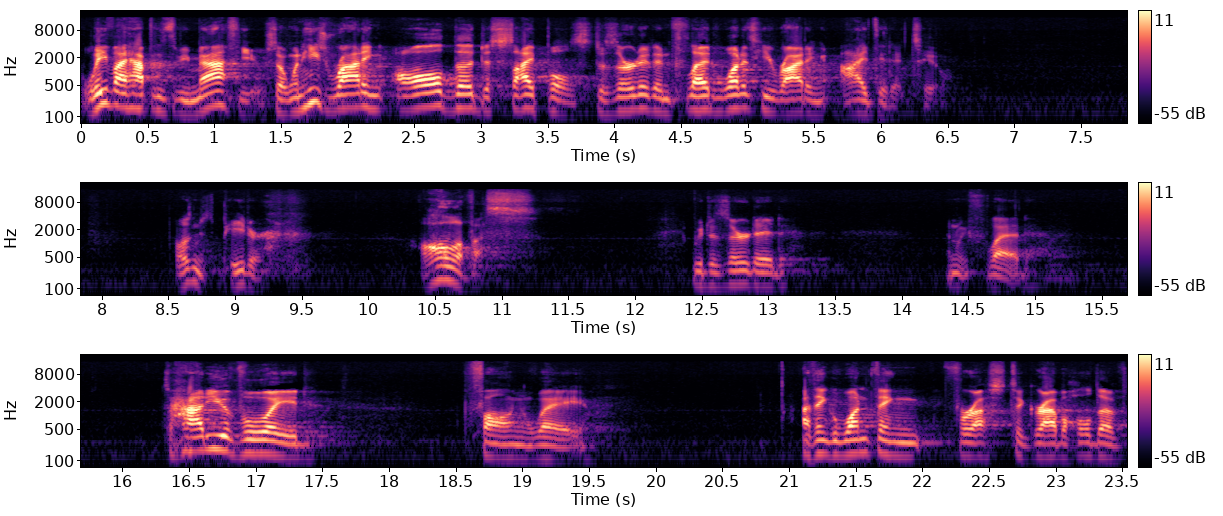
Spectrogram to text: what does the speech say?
Levi happens to be Matthew. So when he's writing all the disciples deserted and fled, what is he writing? I did it too. It wasn't just Peter, all of us. We deserted and we fled. So, how do you avoid falling away? I think one thing for us to grab a hold of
